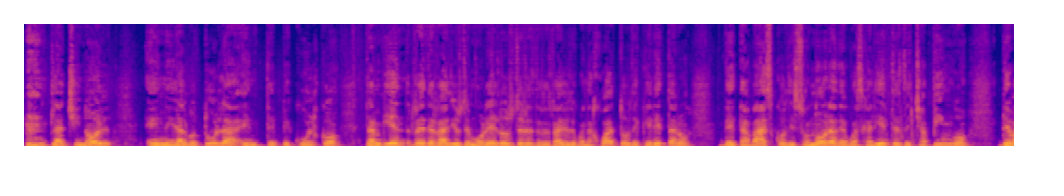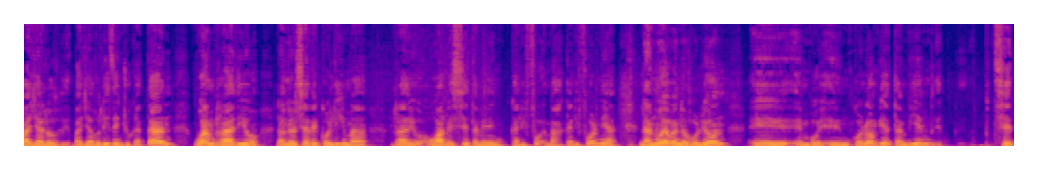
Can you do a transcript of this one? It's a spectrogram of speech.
Tlachinol, en Hidalgo Tula, en Tepeculco, también Red de Radios de Morelos, Red de Radios de Guanajuato, de Querétaro, de Tabasco, de Sonora, de Aguascalientes, de Chapingo, de Valladolid en Yucatán, Guam Radio, la Universidad de Colima, Radio OABC también en, Baja California, La Nueva en Nuevo León, eh, en, en Colombia también, Set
